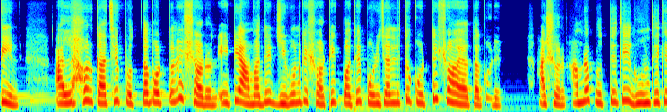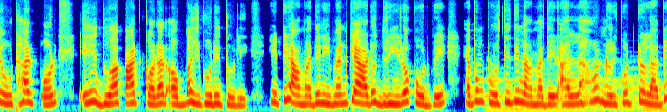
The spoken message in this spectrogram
তিন, আল্লাহর কাছে প্রত্যাবর্তনের স্মরণ, এটি আমাদের জীবনকে সঠিক পথে পরিচালিত করতে সহায়তা করে। আসুন, আমরা প্রত্যেকেই ঘুম থেকে ওঠার পর এই দোয়া পাঠ করার অভ্যাস গড়ে তুলি। এটি আমাদের ইমানকে আরও দৃঢ় করবে এবং প্রতিদিন আমাদের আল্লাহর নৈকট্য লাভে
